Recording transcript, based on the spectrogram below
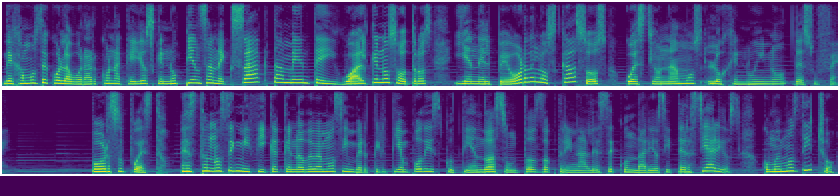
dejamos de colaborar con aquellos que no piensan exactamente igual que nosotros y en el peor de los casos, cuestionamos lo genuino de su fe. Por supuesto, esto no significa que no debemos invertir tiempo discutiendo asuntos doctrinales secundarios y terciarios. Como hemos dicho,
